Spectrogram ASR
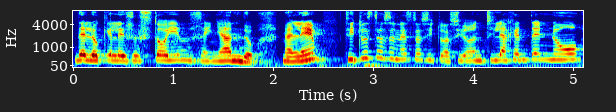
de lo que les estoy enseñando, ¿vale? Si tú estás en esta situación, si la gente no,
